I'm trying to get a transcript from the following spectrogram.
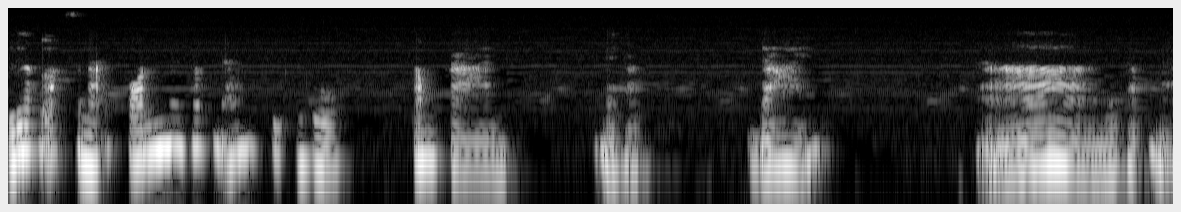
เลือกลักษณะฟอนต์นะครับนะที่คุณครูต้องการ นะครับ ได้อ่านะครับนะ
